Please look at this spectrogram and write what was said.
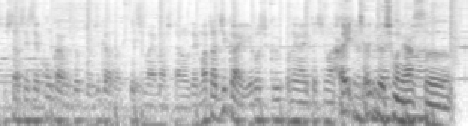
そしたら先生今回もちょっとお時間が来てしまいましたのでまた次回よろしくお願いいたします。はいじゃあよろしくお願いします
